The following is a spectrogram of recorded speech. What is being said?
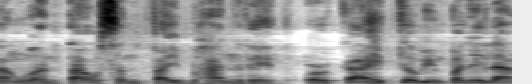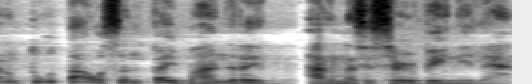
ang 1,500 or kahit gawin pa nilang 2,500 ang nasa-survey nila?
